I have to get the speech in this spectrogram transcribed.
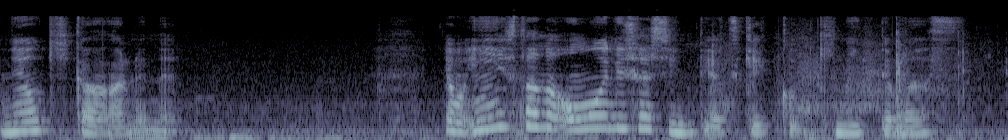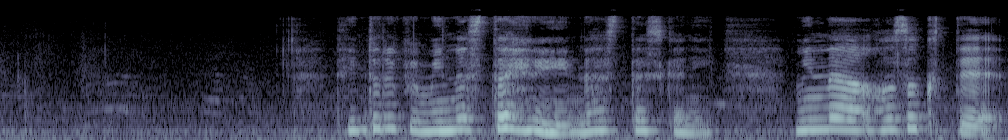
寝起き感あるね。でもインスタの思い出写真ってやつ結構気に入ってます。ティントリップみんなスタイルいいな。確かに。みんな細くて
